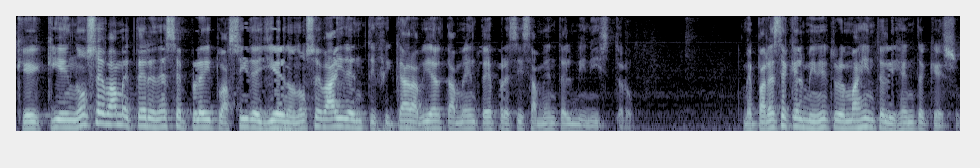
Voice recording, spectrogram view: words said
que quien no se va a meter en ese pleito así de lleno, no se va a identificar abiertamente, es precisamente el ministro. Me parece que el ministro es más inteligente que eso.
